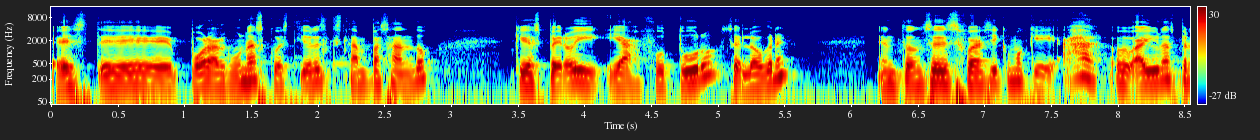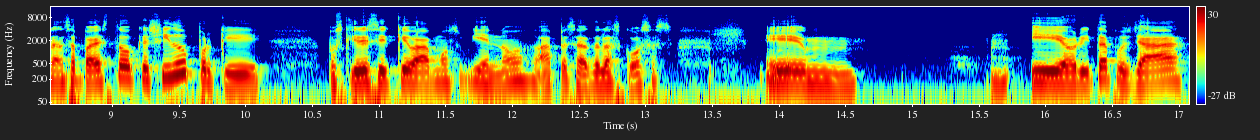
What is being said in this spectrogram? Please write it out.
este, por algunas cuestiones que están pasando, que espero y, y a futuro se logren. Entonces fue así como que, ah, hay una esperanza para esto, qué chido, porque pues quiere decir que vamos bien, ¿no? A pesar de las cosas. Em, y ahorita pues ya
